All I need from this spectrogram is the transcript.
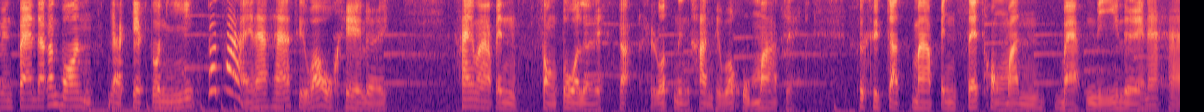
เป็นแฟนดาร์กันบอลอยากเก็บตัวนี้ก็ได้นะฮะ ถือว่าโอเคเลย ให้มาเป็น 2 ตัวเลยกับรถ1คันถือว่าคุ้มมากเลย ก็คือจัดมาเป็นเซตของมันแบบนี้เลยนะฮะ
